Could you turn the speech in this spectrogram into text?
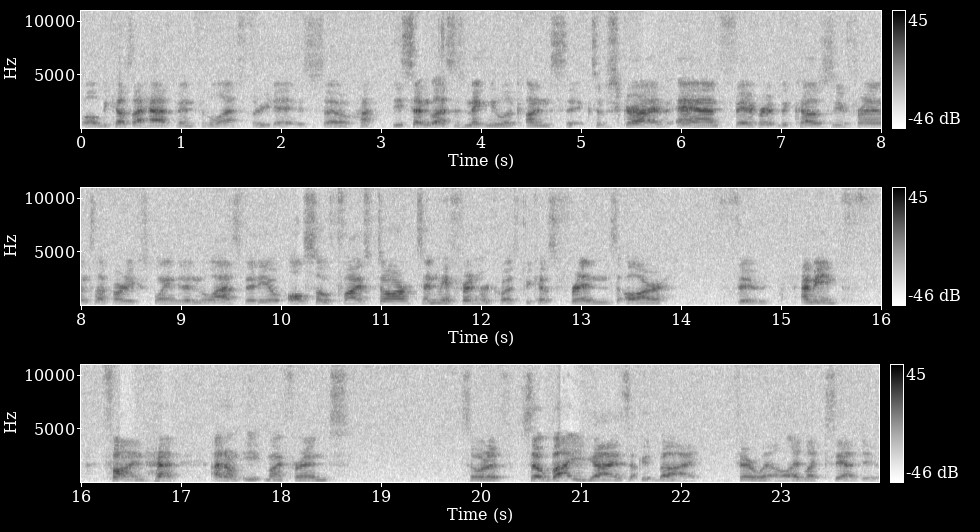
Well, because I have been for the last three days. So, huh, these sunglasses make me look unsick. Subscribe and favorite because your friends. I've already explained it in the last video. Also, five star. Send me a friend request because friends are food. I mean, fun. I don't eat my friends. Sort of. So, bye, you guys. Goodbye. Farewell. I'd like to say I do.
